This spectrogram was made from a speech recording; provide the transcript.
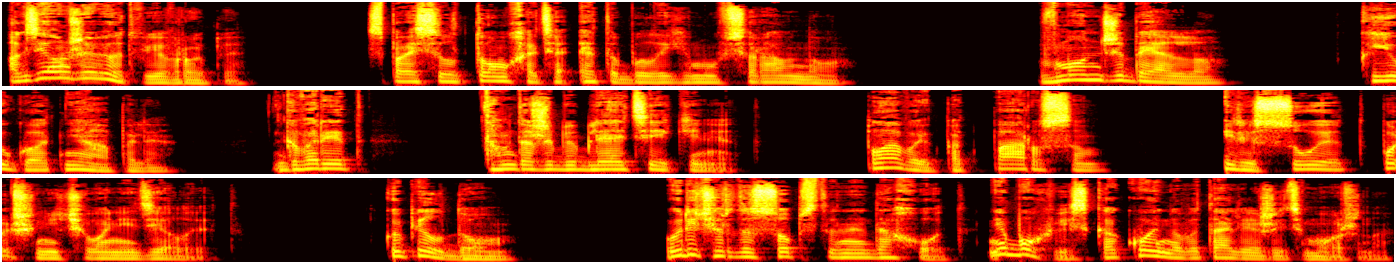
«А где он живет в Европе?» — спросил Том, хотя это было ему все равно. «В Монджебелло, к югу от Неаполя. Говорит, там даже библиотеки нет. Плавает под парусом и рисует, больше ничего не делает. Купил дом. У Ричарда собственный доход. Не бог весь какой, но в Италии жить можно.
